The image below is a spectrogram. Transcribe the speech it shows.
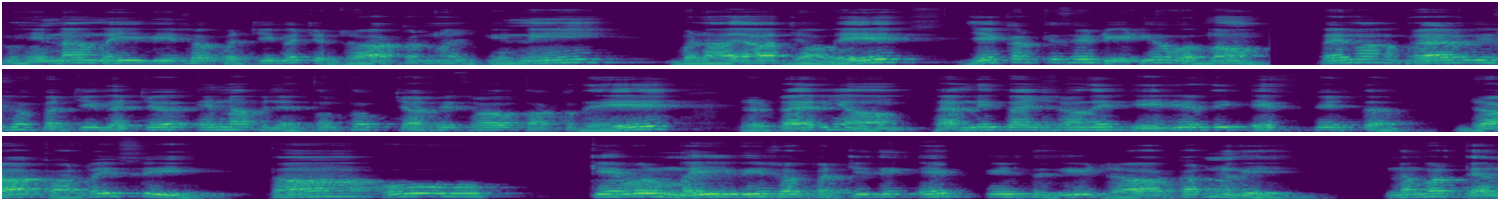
ਮਹੀਨਾ ਮਈ 2025 ਵਿੱਚ ਡਰਾ ਕਰਨਾ ਯਕੀਨੀ ਬਣਾਇਆ ਜਾਵੇ। ਜੇਕਰ ਕਿਸੇ ਡੀਡੀਓ ਵੱਲੋਂ ਪਹਿਲਾਂ ਅਪ੍ਰੈਲ 2025 ਵਿੱਚ ਇਹਨਾਂ 75 ਤੋਂ 85 ਸਾਲ ਤੱਕ ਦੇ ਰਿਟਾਇਰੀਆਂ ਫੈਮਿਲੀ ਪੈਨਸ਼ਨਾਂ ਦੇ ਏਰੀਅਰ ਦੀ ਇੱਕ ਕਿਸ਼ਤ ਡਰਾ ਕਰ ਰਹੀ ਸੀ, ਤਾਂ ਉਹ ਕੇਵਲ ਮਈ 2025 ਦੀ ਇੱਕ ਕਿਸ਼ਤ ਹੀ ਡਰਾ ਕਰਨਗੇ। ਨੰਬਰ 3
